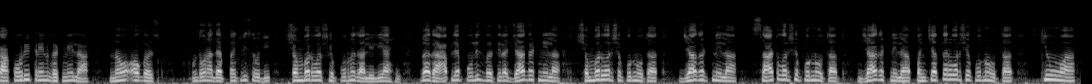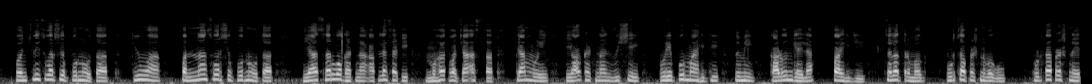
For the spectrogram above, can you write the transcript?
काकोरी ट्रेन घटनेला नऊ ऑगस्ट दोन हजार पंचवीस रोजी शंभर वर्ष पूर्ण झालेली आहे. बघा आपल्या पोलीस भरतीला ज्या घटनेला शंभर वर्ष पूर्ण होतात ज्या घटनेला साठ वर्ष पूर्ण होतात ज्या घटनेला पंच्याहत्तर वर्ष पूर्ण होतात किंवा पंचवीस वर्ष पूर्ण होतात किंवा पन्नास वर्ष पूर्ण होतात या सर्व घटना आपल्यासाठी महत्त्वाच्या असतात. त्यामुळे या घटनांविषयी पुरेपूर माहिती तुम्ही काढून घ्यायला पाहिजे. चला तर मग पुढचा प्रश्न बघू. पुढचा प्रश्न आहे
